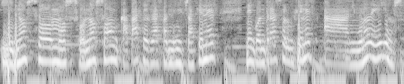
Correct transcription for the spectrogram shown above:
y no somos o no son capaces las administraciones de encontrar soluciones a ninguno de ellos.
